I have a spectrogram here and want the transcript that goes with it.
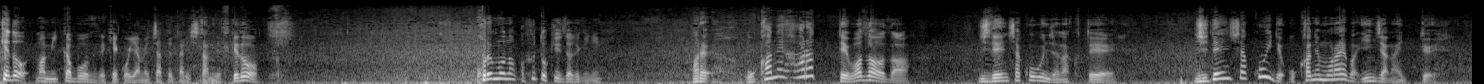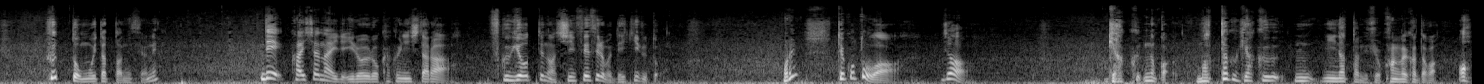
けど、まあ3日坊主で結構やめちゃってたりしたんですけど、これもなんかふと気づいた時に、あれ、お金払ってわざわざ自転車こぐんじゃなくて、自転車こいでお金もらえばいいんじゃないってふっと思い立ったんですよね。で、会社内でいろいろ確認したら、副業っていうのは申請すればできると。あれ？ってことは、じゃあ、逆、なんか、全く逆になったんですよ、考え方が。あ、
